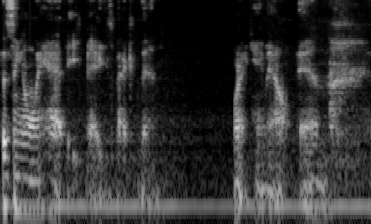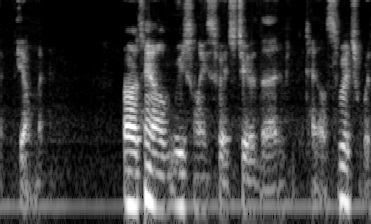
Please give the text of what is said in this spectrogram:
This thing only had 8 megs back then when it came out. And, you know, well, Nintendo recently switched to the Nintendo Switch, which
